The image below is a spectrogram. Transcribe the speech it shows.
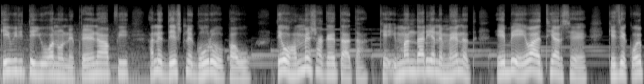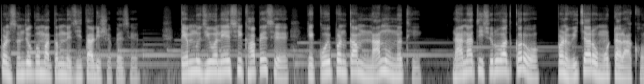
કેવી રીતે યુવાનોને પ્રેરણા આપવી અને દેશને ગૌરવ અપાવવું, તેઓ હંમેશા કહેતા હતા કે ઈમાનદારી અને મહેનત એ બે એવા હથિયાર છે કે જે કોઈ પણ સંજોગોમાં તમને જીતાડી શકે છે. તેમનું જીવન એ શીખ આપે છે કે કોઈ પણ કામ નાનું નથી. નાનાથી શરૂઆત કરો, પણ વિચારો મોટા રાખો.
